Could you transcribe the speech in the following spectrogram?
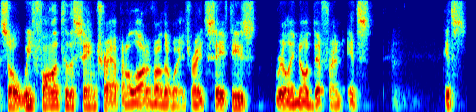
So we fall into the same trap in a lot of other ways, right? Safety's really no different. It's it's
